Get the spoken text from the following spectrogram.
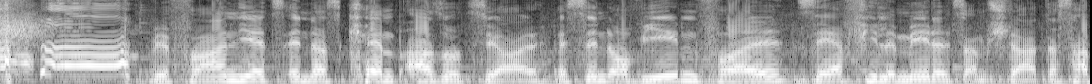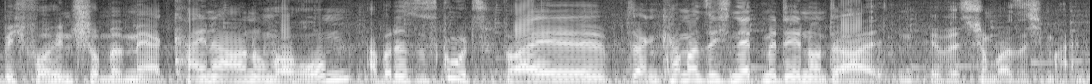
Wir fahren jetzt in das Camp Asozial. Es sind auf jeden Fall sehr viele Mädels am Start. Das habe ich vorhin schon bemerkt. Keine Ahnung warum, aber das ist gut, weil dann kann man sich nett mit denen unterhalten. Ihr wisst schon, was ich meine.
